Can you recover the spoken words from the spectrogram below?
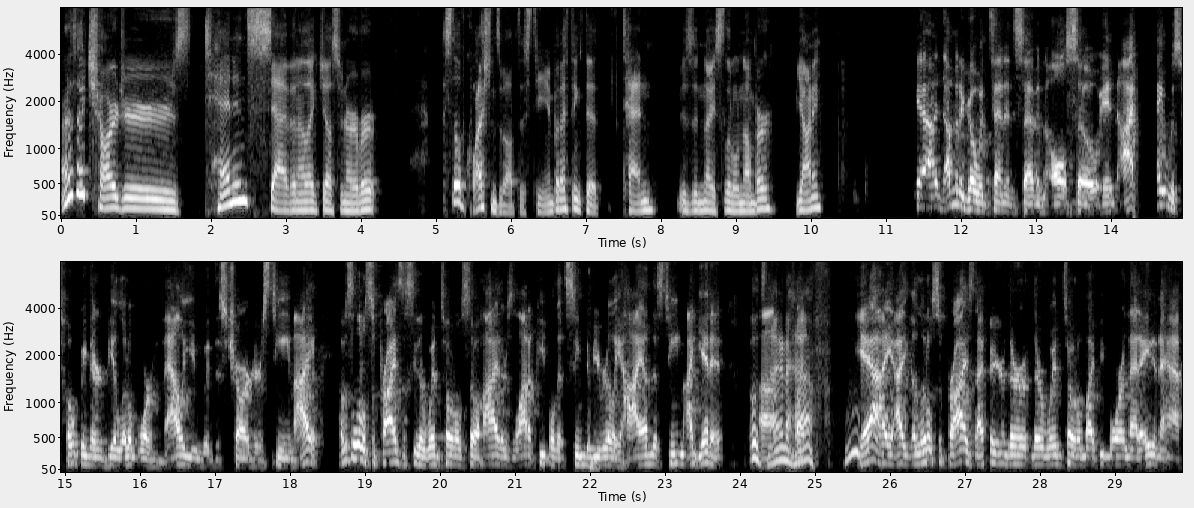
I'm gonna say Chargers 10 and 7. I like Justin Herbert. I still have questions about this team, but I think that 10 is a nice little number. Yanni? Yeah, I'm going to go with 10 and 7 also. And I, I was hoping there'd be a little more value with this Chargers team. I, I was a little surprised to see their win total so high. There's a lot of people that seem to be really high on this team. I get it. Oh, it's nine and a uh, half. Ooh. Yeah, I, I a little surprised. I figured their their win total might be more in that eight and a half,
